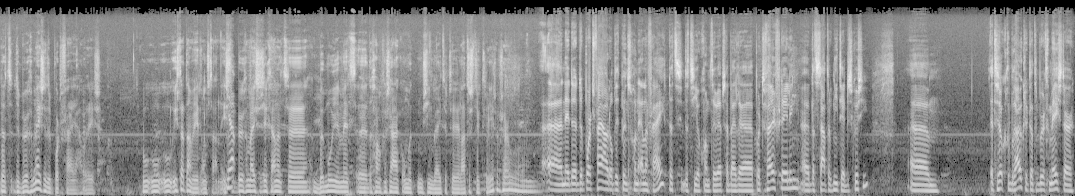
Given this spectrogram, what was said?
dat de burgemeester de portefeuillehouder is. Hoe, hoe, hoe is dat dan weer ontstaan? Is Ja. de burgemeester zich aan het eh, bemoeien met eh, de gang van zaken om het misschien beter te laten structureren of zo? Eh, nee, de, de portefeuillehouder op dit punt is gewoon Ellen Vrij. Dat, dat zie je ook gewoon op de website bij de portefeuilleverdeling. Dat staat ook niet ter discussie. Ehm, het is ook gebruikelijk dat de burgemeester,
